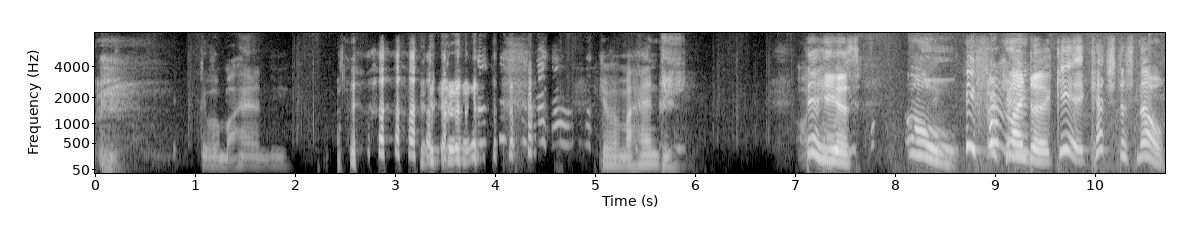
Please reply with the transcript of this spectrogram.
Give him my handy. Give him my handy. Oh, there he is. Oh, he frontlined okay. Catch this now.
